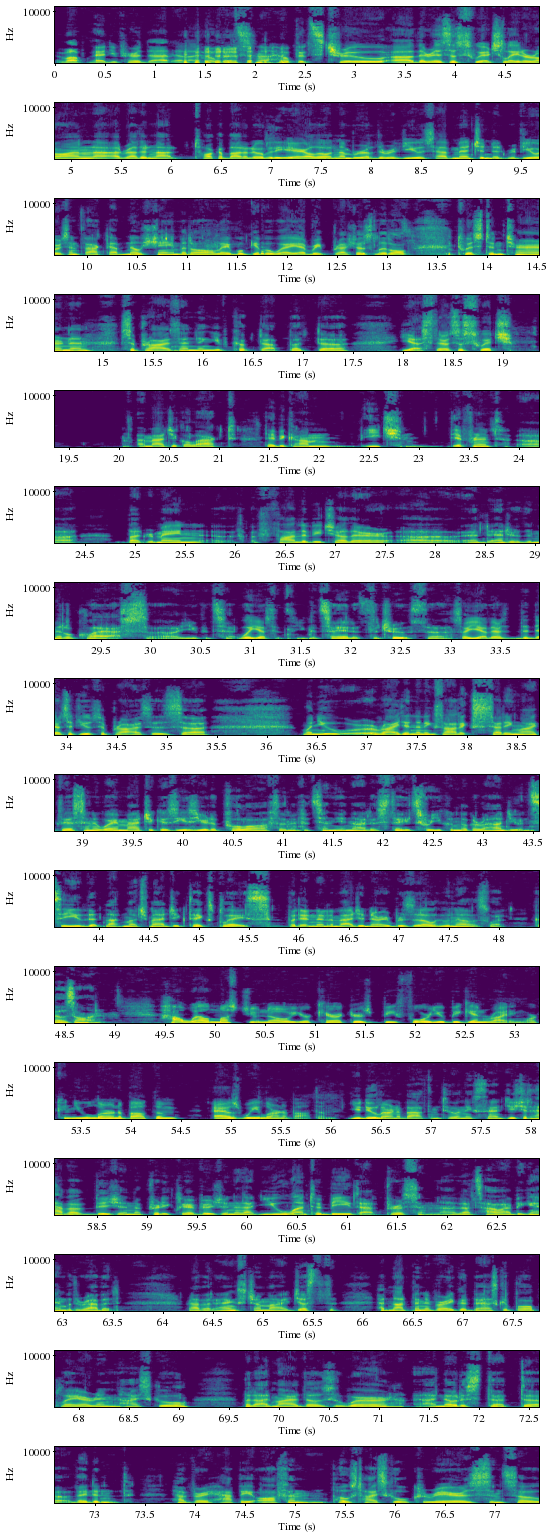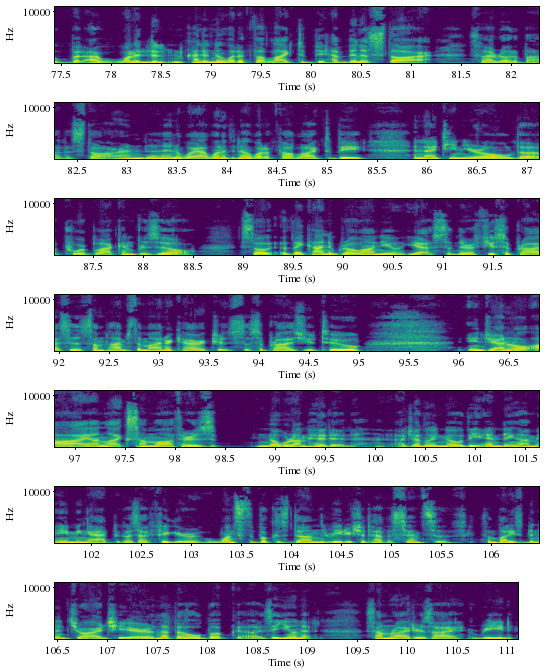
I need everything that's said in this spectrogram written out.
Well, I'm glad you've heard that, and I hope it's I hope it's true. Uh, there is a switch later on. Uh, I'd rather not talk about it over the air, although a number of the reviews have mentioned it. Reviewers, in fact, have no shame at all. They will give away every precious little twist and turn and surprise ending you've cooked up. But uh, yes, there's a switch, a magical act. They become each different uh, but remain uh, fond of each other uh, and enter the middle class. Uh, you could say, well, yes, you could say it. It's the truth. Uh, so yeah, there's there's a few surprises. Uh, when you write in an exotic setting like this, in a way, magic is easier to pull off than if it's in the United States, where you can look around you and see that not much magic takes place. But in an imaginary Brazil, who knows what goes on. How well must you know your characters before you begin writing, or can you learn about them as we learn about them. You do learn about them to an extent. You should have a vision, a pretty clear vision, and that you want to be that person. Uh, that's how I began with Rabbit. Rabbit Angstrom. I just had not been a very good basketball player in high school, but I admired those who were. I noticed that uh, they didn't have very happy, often post high school careers. And so, but I wanted to kind of know what it felt like to be, have been a star. So I wrote about a star. And uh, in a way, I wanted to know what it felt like to be a 19 year old uh, poor black in Brazil. So they kind of grow on you, yes. And there are a few surprises. Sometimes the minor characters surprise you too. In general, I, unlike some authors, know where I'm headed. I generally know the ending I'm aiming at because I figure once the book is done, the reader should have a sense of somebody's been in charge here and that the whole book uh, is a unit. Some writers I read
